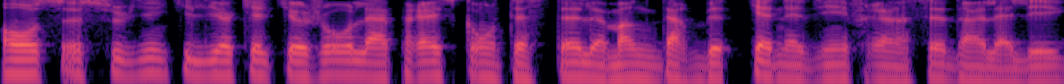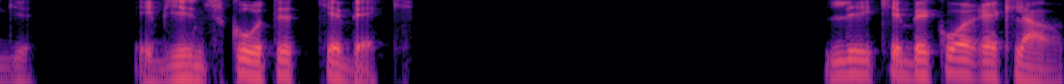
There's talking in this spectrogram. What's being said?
On se souvient qu'il y a quelques jours, la presse contestait le manque d'arbitres canadiens-français dans la Ligue, et bien du côté de Québec les Québécois réclament.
